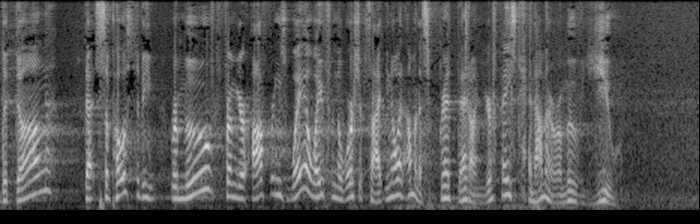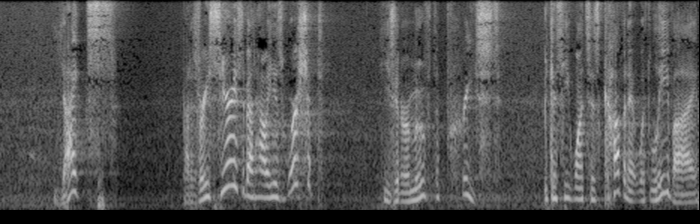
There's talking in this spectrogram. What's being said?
The dung that's supposed to be removed from your offerings way away from the worship site, you know what? I'm going to spread that on your face and I'm going to remove you. Yikes. God is very serious about how he is worshiped. He's going to remove the priest because he wants his covenant with Levi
